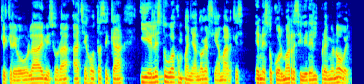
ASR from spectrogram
que creó la emisora HJCK y él estuvo acompañando a García Márquez en Estocolmo a recibir el premio Nobel.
